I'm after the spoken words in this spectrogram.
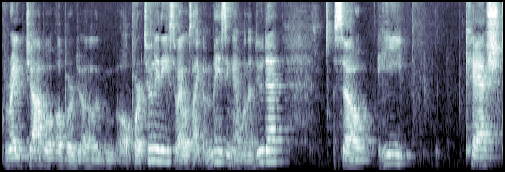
great job uh, opportunity. So I was like amazing I want to do that. So he cashed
